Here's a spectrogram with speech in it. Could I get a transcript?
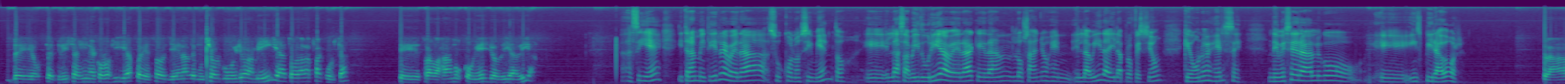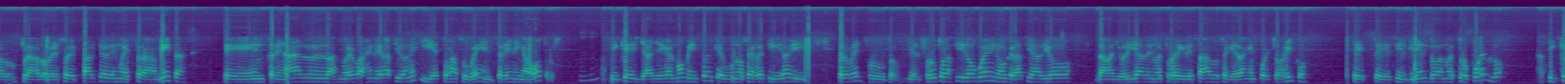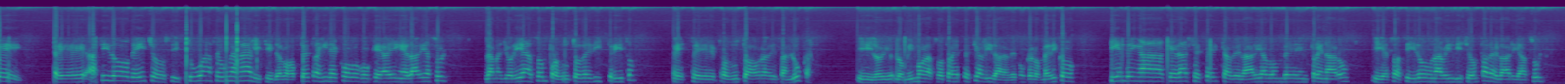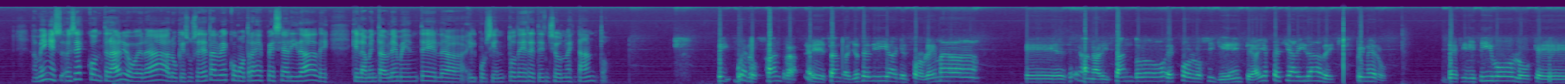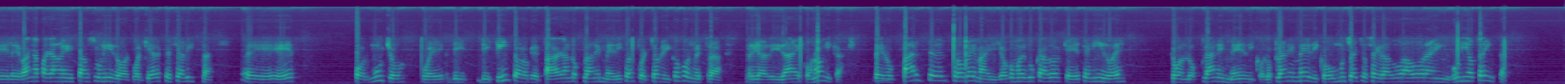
de obstetricia y ginecología, pues eso llena de mucho orgullo a mí y a toda la facultad que trabajamos con ellos día a día. Así es, y transmitirle, verá, sus conocimientos, eh, la sabiduría, verá, que dan los años en, en, la vida y la profesión que uno ejerce. Debe ser algo eh, inspirador. Claro, claro, eso es parte de nuestra meta, eh, entrenar las nuevas generaciones y estos a su vez entrenen a otros. Así que ya llega el momento en que uno se retira y pero ve el fruto. Y el fruto ha sido bueno, gracias a Dios, la mayoría de nuestros egresados se quedan en Puerto Rico, este, sirviendo a nuestro pueblo. Así que eh, ha sido, de hecho, si tú haces un análisis de los obstetras ginecólogos que hay en el área azul, la mayoría son productos de distrito, este producto ahora de San Lucas. Y lo mismo las otras especialidades, porque los médicos tienden a quedarse cerca del área donde entrenaron y eso ha sido una bendición para el área azul. Amén, eso, es contrario, ¿verdad? A lo que sucede tal vez con otras especialidades, que lamentablemente la, el porciento de retención no es tanto. Sí, bueno, Sandra, eh, Sandra, yo te diría que el problema, eh, analizándolo, es por lo siguiente. Hay especialidades, primero, definitivo lo que le van a pagar en Estados Unidos a cualquier especialista eh, es por mucho pues distinto a lo que pagan los planes médicos en Puerto Rico por nuestra realidad económica. Pero parte del problema y yo como educador que he tenido es con los planes médicos. Los planes médicos un muchacho se gradúa ahora en junio 30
